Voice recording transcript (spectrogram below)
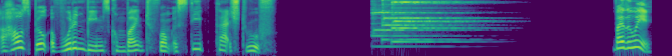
a house built of wooden beams combined to form a steep thatched roof. By the way,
